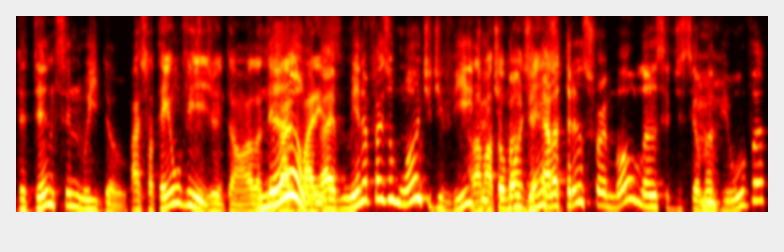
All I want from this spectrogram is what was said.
The Dancing Widow. Ah, só tem um vídeo, então. Ela Não, a menina faz um monte de vídeo. Ela matou tipo, um monte de gente? ela transformou o lance de ser uma viúva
